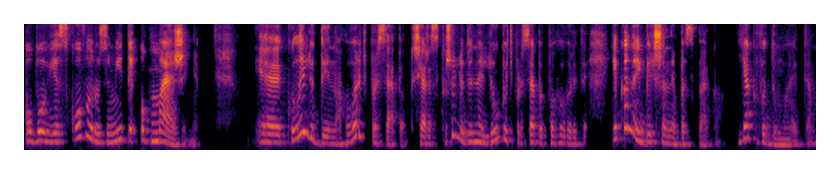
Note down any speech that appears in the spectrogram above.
обов'язково розуміти обмеження. Е, Коли людина говорить про себе, ще раз скажу, людина любить про себе поговорити. Яка найбільша небезпека? Як ви думаєте?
